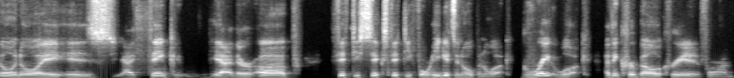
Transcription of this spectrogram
Illinois is, I think, yeah, they're up 56 54. He gets an open look. Great look. I think Curbelo created it for him.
